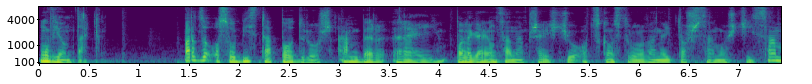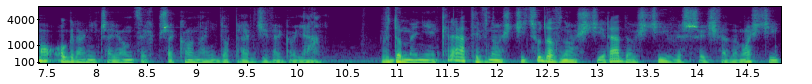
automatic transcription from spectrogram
Mówi on tak. Bardzo osobista podróż Amber Ray, polegająca na przejściu od skonstruowanej tożsamości samoograniczających przekonań do prawdziwego ja. W domenie kreatywności, cudowności, radości i wyższej świadomości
